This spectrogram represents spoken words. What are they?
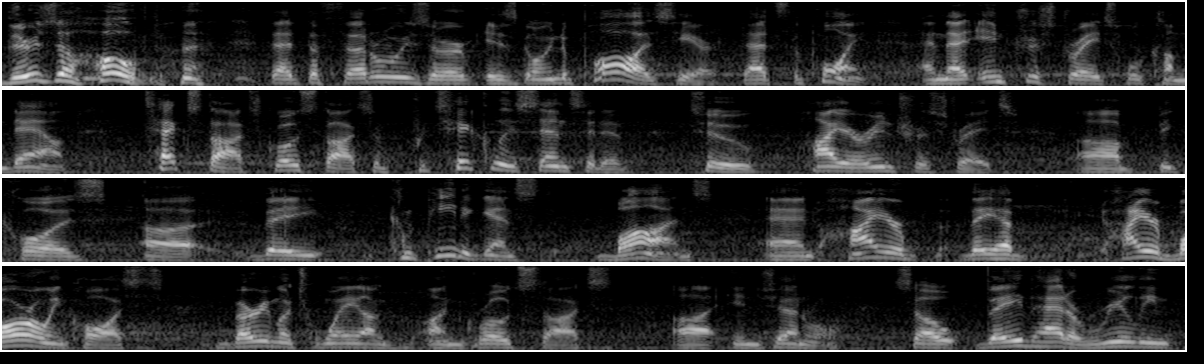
There's a hope that the Federal Reserve is going to pause here. That's the. And that interest rates will come down. Tech stocks, growth stocks, are particularly sensitive to higher interest rates uh, because uh, they compete against bonds and higher, they have higher borrowing costs very much weigh on, on growth stocks uh, in general. So they've had a really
